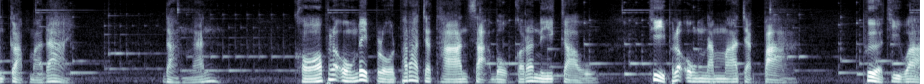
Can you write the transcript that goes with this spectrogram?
ำกลับมาได้ ดังนั้น ขอพระองค์ได้โปรดพระราชทานสะโบกกรณีเก่า ที่พระองค์นำมาจากป่า เพื่อที่ว่า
